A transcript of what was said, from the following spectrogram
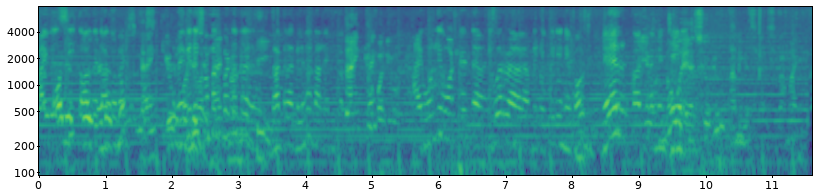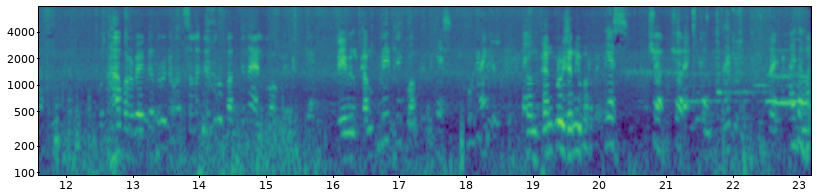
I will seek all the documents. Thank you revenue ಸಂಬಂಧಪಟ್ಟಂತ ದಾಖಲಾತಿಗಳನ್ನ ನಾನು ನಿಮ್ಗೆ thank you for you I only wanted uh, your uh, I mean, opinion about their uh, I mean, no changing. ಯಶೋರು ನನಗೆ ಶ್ರಮ ಇಲ್ಲ ಪುನಃ ಬರಬೇಕಂದ್ರೂ ನೀವು ಒಂದು ಸಲಕ್ಕಂದ್ರೂ ಬರ್ತೀನಿ ಅಲ್ಲಿ ಹೋಗ್ಬೇಕು we will completely cooperate Yes. ಒಂದು ಕನ್ಕ್ಲೂಷನ್ಗೆ ಬರಬೇಕು yes sure sure thank you ಆಯ್ತಮ್ಮ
